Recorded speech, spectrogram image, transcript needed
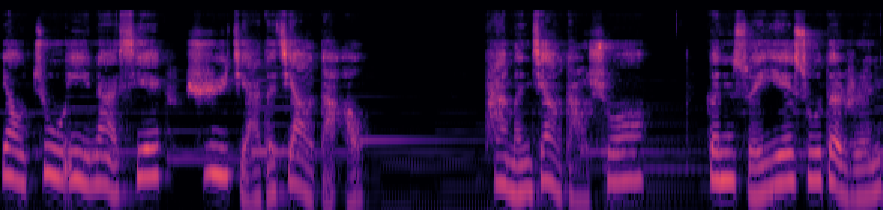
要注意那些虚假的教导。他们教导说，跟随耶稣的人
